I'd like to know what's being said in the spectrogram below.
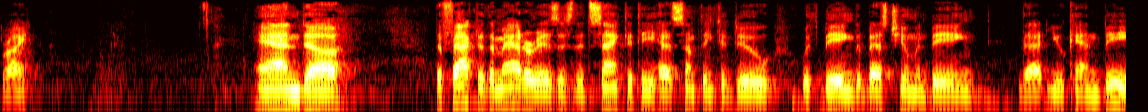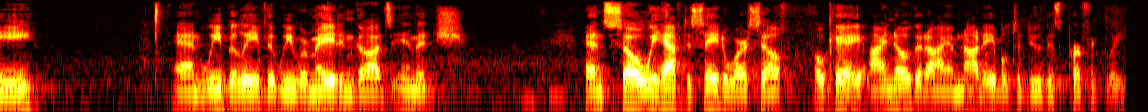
Right? And uh, the fact of the matter is, is that sanctity has something to do with being the best human being that you can be and we believe that we were made in God's image. And so we have to say to ourselves, okay, I know that I am not able to do this perfectly.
